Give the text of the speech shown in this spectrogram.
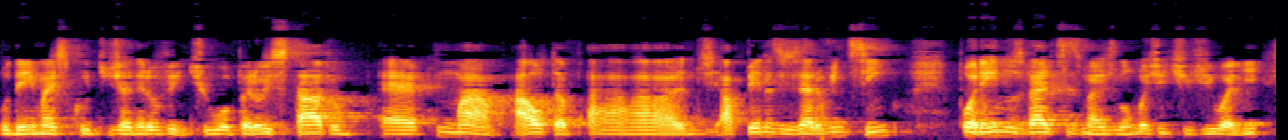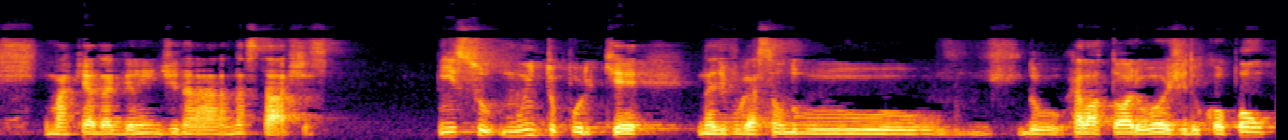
o DI mais curto de janeiro 21 operou estável é, com uma alta a, de apenas de 0,25, Porém, nos vértices mais longos, a gente viu ali uma queda grande na, nas taxas. Isso muito porque na divulgação do, do relatório hoje do Copom,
